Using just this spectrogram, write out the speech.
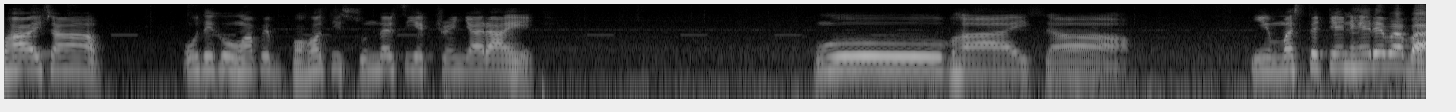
भाई साहब, वो देखो वहाँ पे बहुत ही सुंदर सी एक ट्रेन जा रहा है। ओ भाई साहब, ये मस्त ट्रेन है रे बाबा।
